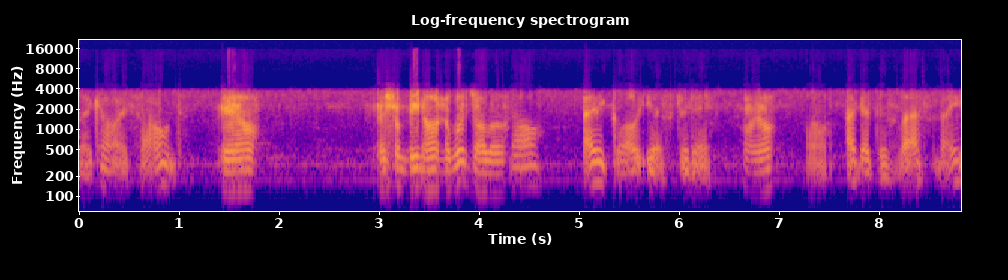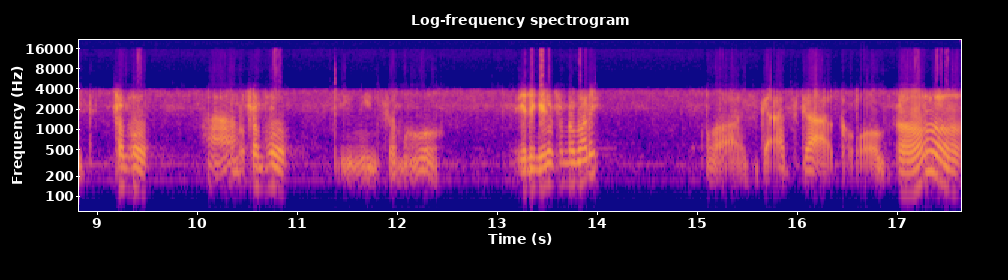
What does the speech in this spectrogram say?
Like how I sound. Yeah. That's from being out in the woods all the. No. I didn't go out yesterday. Oh yeah. Well, I got this last night. From who? Huh? From who? What do you mean from who? You didn't get it from nobody? Scott's got a cold. Oh.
